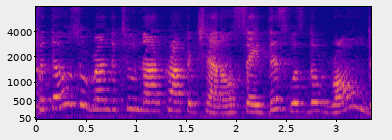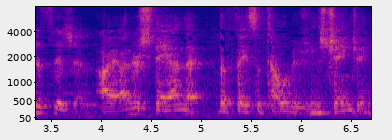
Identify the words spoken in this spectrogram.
But those who run the two nonprofit channels say this was the wrong decision. I understand that the face of television is changing.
